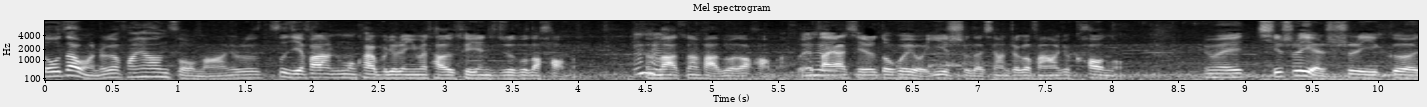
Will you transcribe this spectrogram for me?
都在往这个方向走嘛，就是字节发展这么快，不就是因为它的推荐机制做得好嘛，分发算法做得好嘛，所以大家其实都会有意识的向这个方向去靠拢，因为其实也是一个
